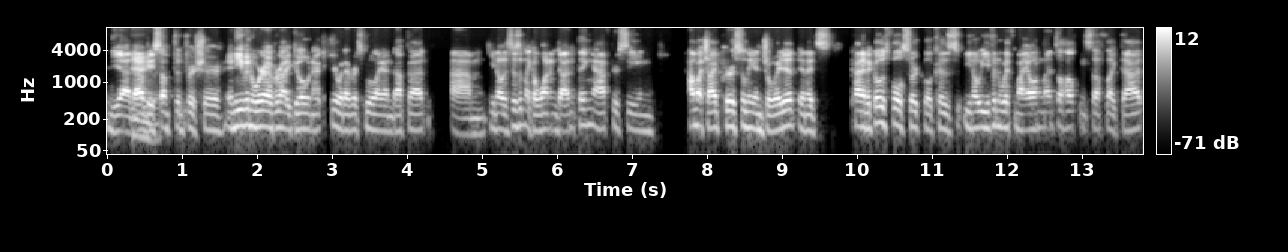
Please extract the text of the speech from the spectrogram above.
Yeah, that would be something for sure. And even wherever I go next year, whatever school I end up at, um, you know, this isn't like a one and done thing after seeing how much I personally enjoyed it. And it's kind of it goes full circle because you know even with my own mental health and stuff like that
